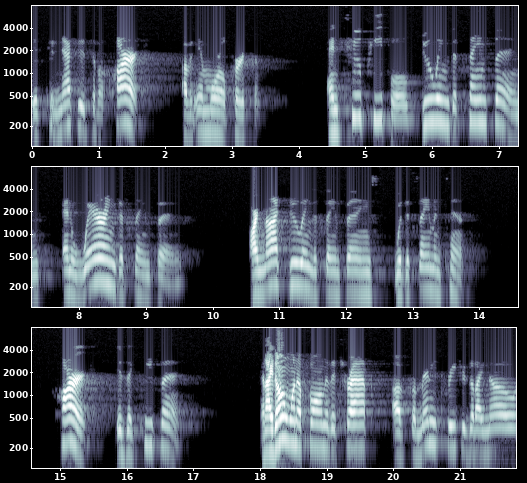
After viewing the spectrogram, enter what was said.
is connected to the heart of an immoral person. And two people doing the same things and wearing the same things are not doing the same things with the same intent. Heart is a key thing. And I don't want to fall into the trap of so many preachers that I know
